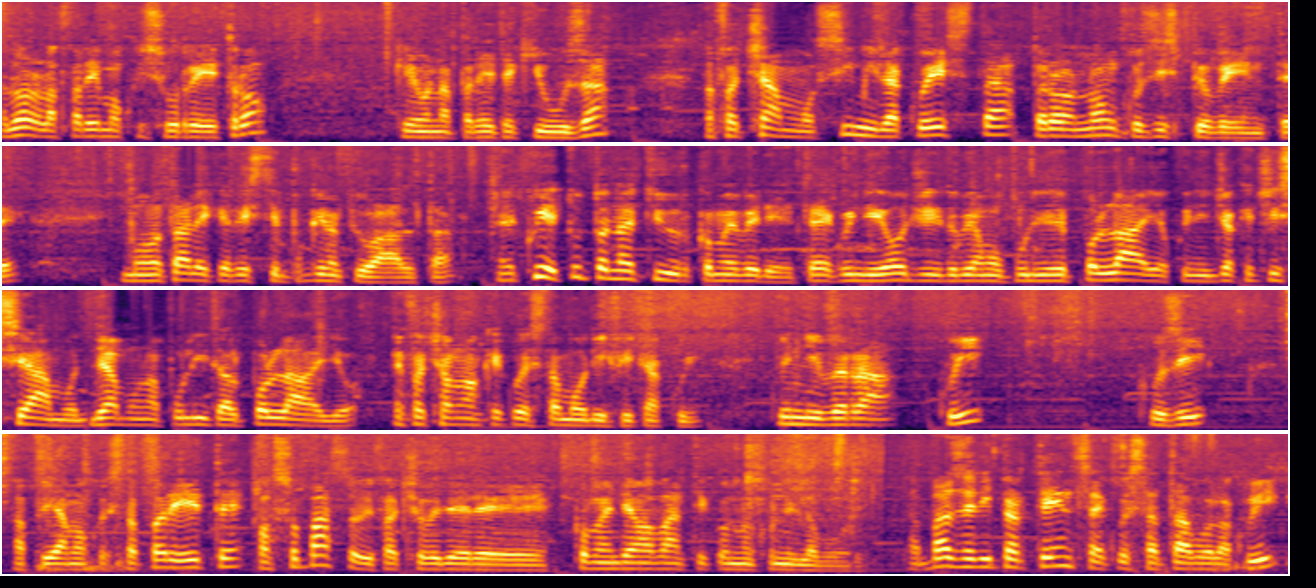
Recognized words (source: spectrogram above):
allora la faremo qui sul retro che è una parete chiusa la facciamo simile a questa però non così spiovente in modo tale che resti un pochino più alta. E qui è tutto nature come vedete eh, quindi oggi dobbiamo pulire il pollaio quindi già che ci siamo diamo una pulita al pollaio e facciamo anche questa modifica qui. Quindi verrà qui così apriamo questa parete. Passo passo vi faccio vedere come andiamo avanti con, con, i lavori la base di partenza è questa tavola qui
